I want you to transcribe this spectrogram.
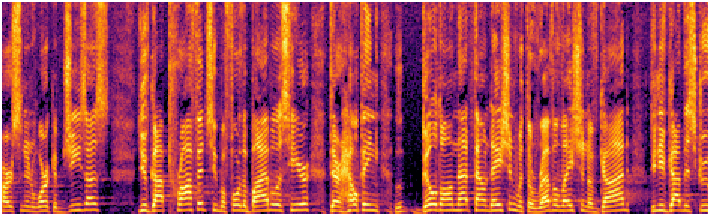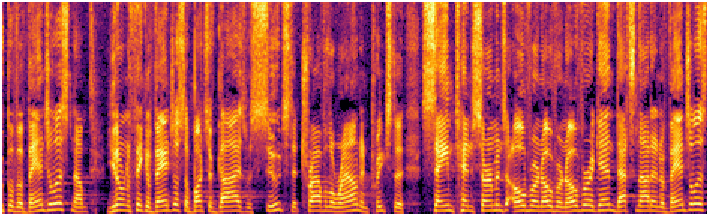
person and work of Jesus. You've got prophets who, before the Bible is here, they're helping build on that foundation with the revelation of God. Then you've got this group of evangelists. Now, you don't think evangelists, a bunch of guys with suits that travel around and preach the same 10 sermons over and over and over again. That's not an evangelist.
